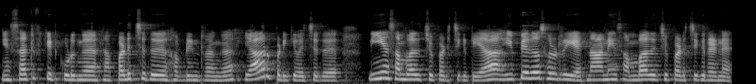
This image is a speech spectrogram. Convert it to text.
என் சர்டிஃபிகேட் கொடுங்க நான் படித்தது அப்படின்றாங்க. யார் படிக்க வச்சது? நீ ஏன் சம்பாதிச்சு படிச்சுக்கிட்டியா? இப்போ ஏதோ சொல்கிறியே நானே சம்பாதிச்சு படிச்சுக்கிறேன்னு.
